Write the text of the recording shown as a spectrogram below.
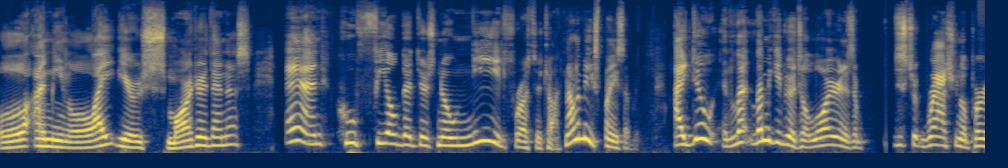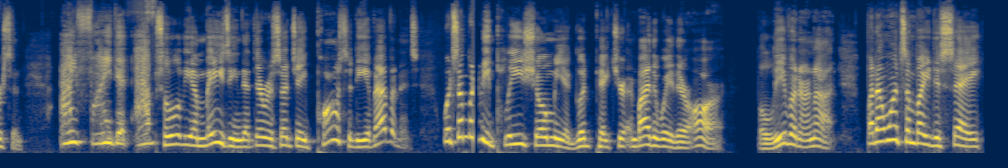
I mean, light years smarter than us and who feel that there's no need for us to talk. Now, let me explain something. I do, and let, let me give you as a lawyer and as a just a rational person, I find it absolutely amazing that there is such a paucity of evidence. Would somebody please show me a good picture? And by the way, there are, believe it or not. But I want somebody to say,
